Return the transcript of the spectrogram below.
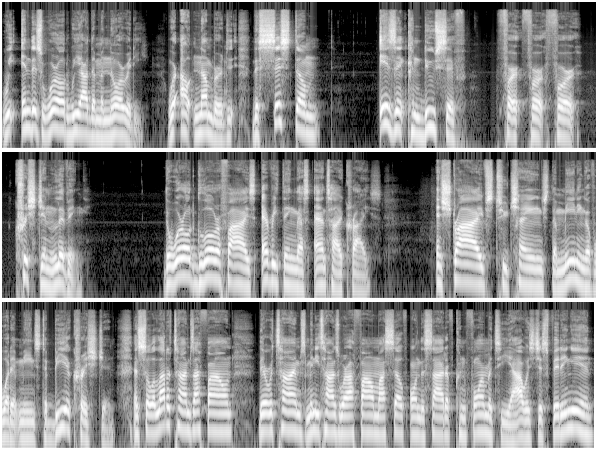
we in this world, we are the minority. We're outnumbered. The system isn't conducive for for for Christian living. The world glorifies everything that's antichrist and strives to change the meaning of what it means to be a Christian. And so a lot of times I found there were times, many times where I found myself on the side of conformity. I was just fitting in.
